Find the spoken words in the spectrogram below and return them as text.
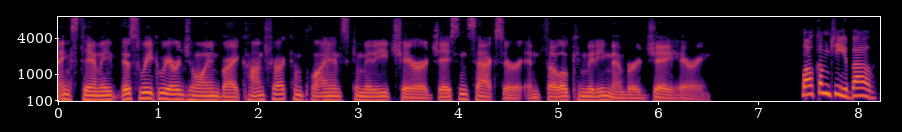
Thanks, Tami. This week we are joined by Contract Compliance Committee Chair Jason Saxer and fellow committee member Jay Herring. Welcome to you both.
